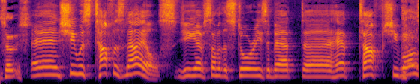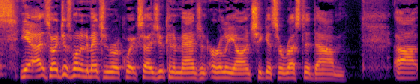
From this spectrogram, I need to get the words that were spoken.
So And she was tough as nails. You have some of the stories about uh, how tough she was? Yeah, so I just wanted to mention real quick. So as you can imagine, early on, she gets arrested. Um, uh,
